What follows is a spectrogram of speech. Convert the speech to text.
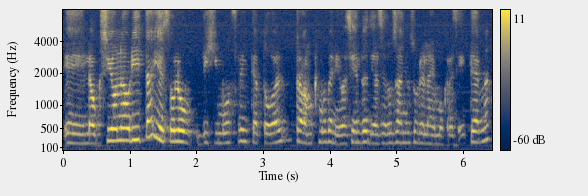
eh, la opción ahorita, y eso lo dijimos frente a todo el trabajo que hemos venido haciendo desde hace dos años sobre la democracia interna,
